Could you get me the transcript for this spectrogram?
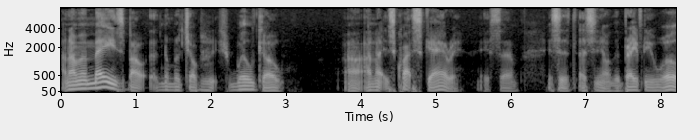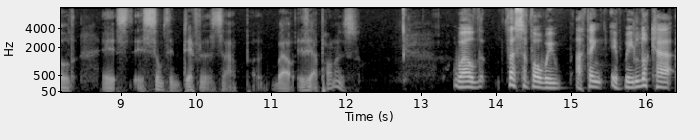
and I'm amazed about the number of jobs which will go, uh, and it's quite scary. It's um, it's a, it's you know the brave new world. It's it's something different well, is it upon us? Well, first of all, we I think if we look at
